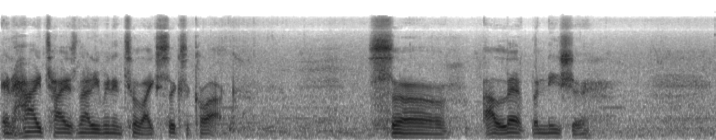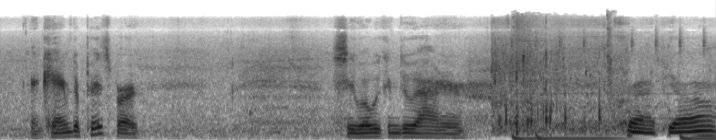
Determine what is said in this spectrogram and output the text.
And high tide is not even until like six o'clock. So I left Benicia and came to Pittsburg. See what we can do out here. Crap, y'all.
